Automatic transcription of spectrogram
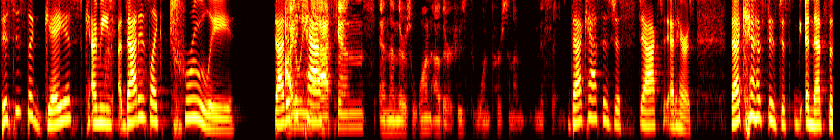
This is the gayest. I mean, that is like truly. That is Eileen a cast. Atkins, and then there's one other. Who's the one person I'm missing? That cast is just stacked. Ed Harris. That cast is just, and that's the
